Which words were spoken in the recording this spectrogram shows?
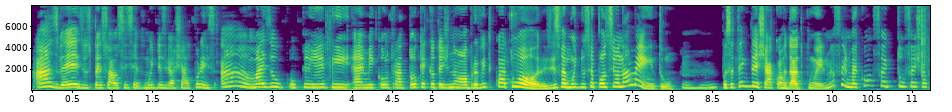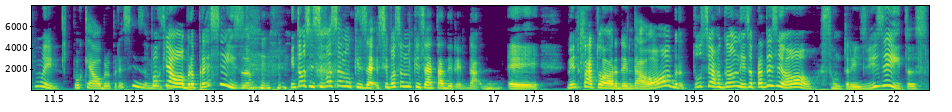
Às vezes, o pessoal se sente muito desgastado por isso. Ah, mas o, o cliente eh, me contratou, quer que eu esteja na obra 24 horas. Isso vai muito do seu posicionamento. Uhum. Você tem que deixar acordado com ele. Meu filho, mas como foi que tu fechou com ele? Porque a obra precisa. mesmo. Porque a obra precisa. então, assim, se você não quiser, se você não quiser estar da, é, 24 horas dentro da obra, tu se organiza pra dizer, ó, são três visitas.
